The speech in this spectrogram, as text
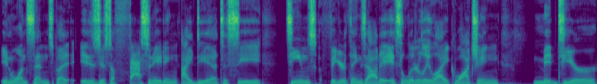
in one sentence, but it is just a fascinating idea to see teams figure things out. It's literally like watching mid-tier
